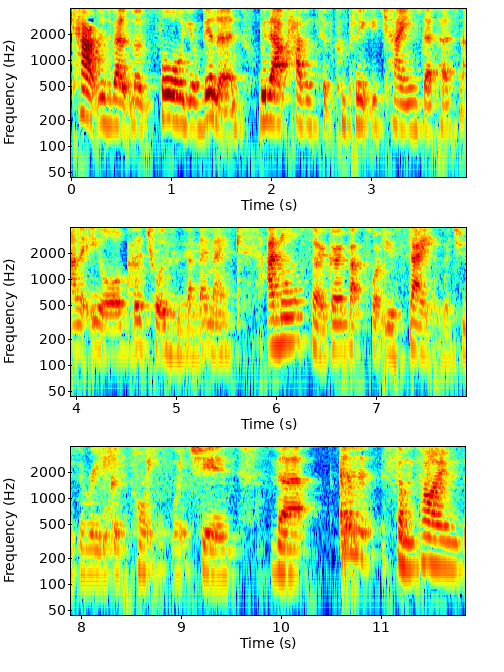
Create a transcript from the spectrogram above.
character development for your villain without having to completely change their personality or the choices that they make. And also going back to what you were saying, which is a really good point, which is that sometimes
